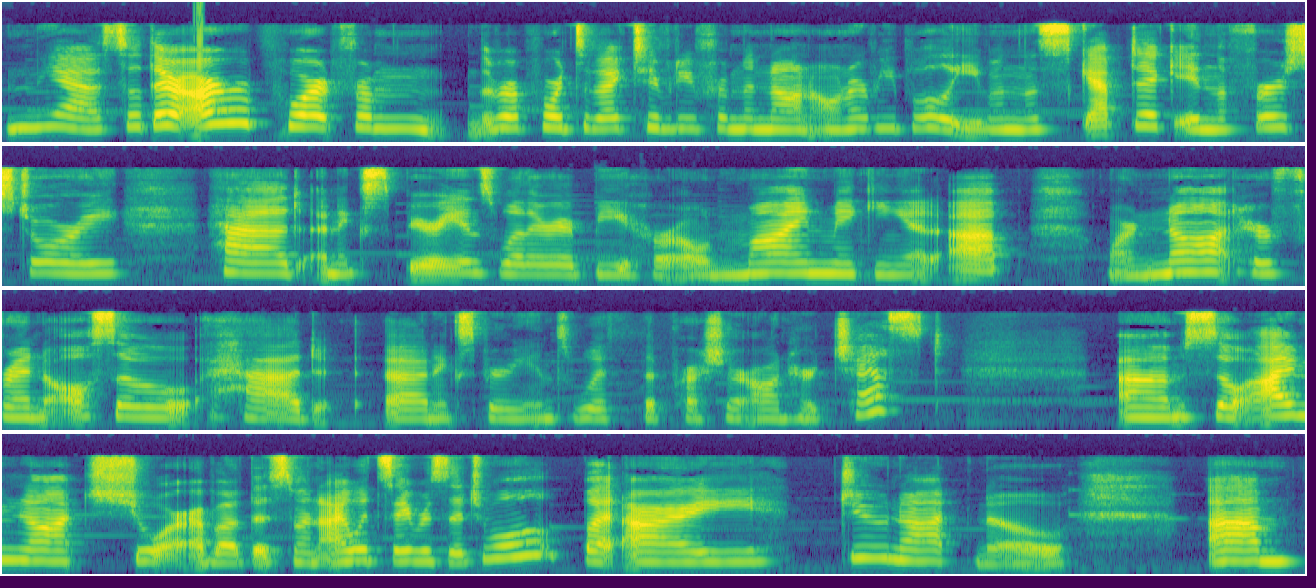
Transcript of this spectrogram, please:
Yeah, so there are report from the reports of activity from the non-owner people. Even the skeptic in the first story had an experience, whether it be her own mind making it up or not. Her friend also had an experience with the pressure on her chest. Um, so I'm not sure about this one. I would say residual, but I do not know. Um,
